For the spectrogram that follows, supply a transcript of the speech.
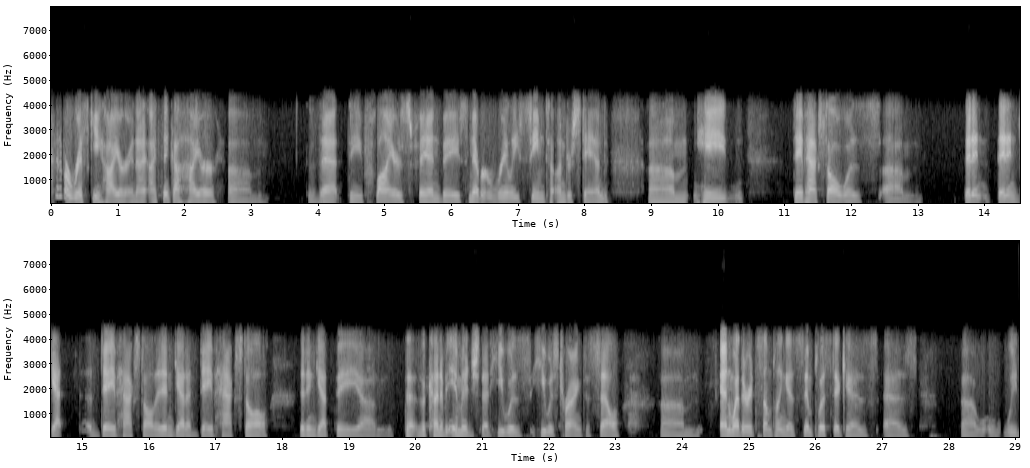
kind of a risky hire, and I, I think a hire um, that the Flyers fan base never really seemed to understand. Um, he, Dave Hakstol was. Um, they didn't. They didn't get Dave Hakstol. They didn't get a Dave Hakstol. They didn't get the um, the the kind of image that he was he was trying to sell. Um, and whether it's something as simplistic as as uh, we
